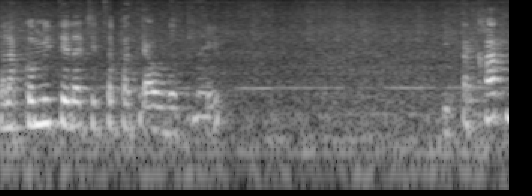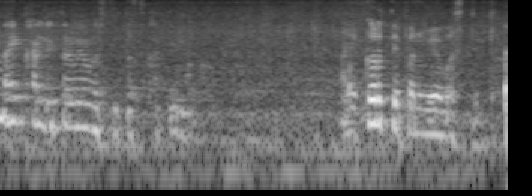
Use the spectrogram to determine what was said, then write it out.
मला कमी तेलाची चपाती आवडत नाही. एक तर खात नाही खाल्ली तर व्यवस्थितच खाते मग. आणि करते पण व्यवस्थित.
